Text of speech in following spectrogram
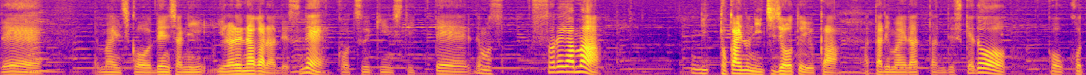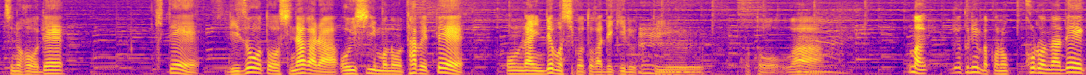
で、毎日こう電車に揺られながらですね、こう通勤していってでもそれがまあ都会の日常というか当たり前だったんですけどこうこっちの方で来てリゾートをしながら美味しいものを食べてオンラインでも仕事ができるっていうことは、うん、まあ、逆に言えばこのコロナで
